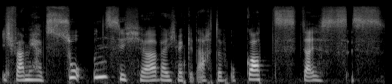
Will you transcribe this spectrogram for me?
ich war mir halt so unsicher, weil ich mir gedacht habe, oh Gott, das ist,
